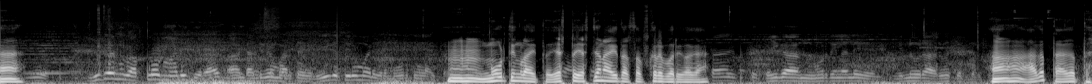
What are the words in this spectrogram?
ಹಾಂ. ಹ್ಞೂ ಹ್ಞೂ ಮೂರು ತಿಂಗಳಾಯ್ತು? ಎಷ್ಟು ಎಷ್ಟು ಜನ ಆಗಿದ್ದಾರೆ ಸಬ್ಸ್ಕ್ರೈಬರ್ ಇವಾಗ? ಈಗ ಮೂರು ತಿಂಗಳಲ್ಲಿ ಇನ್ನೂರ ಹಾಂ ಹಾಂ. ಆಗುತ್ತೆ ಆಗುತ್ತೆ.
